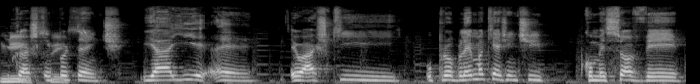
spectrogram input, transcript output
o que eu acho que é Isso, importante. E aí, é, eu acho que o problema que a gente começou a ver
